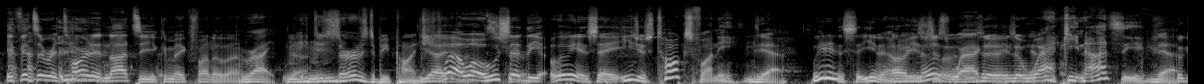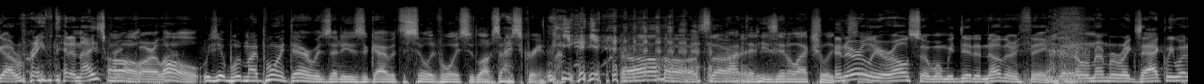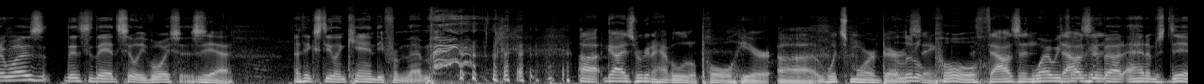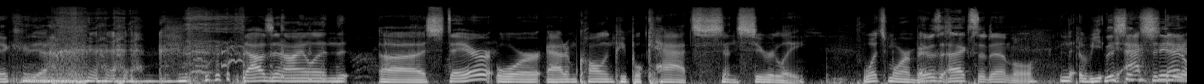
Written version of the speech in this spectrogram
if it's a retarded Nazi, you can make fun of them. right. He Mhm. deserves to be punched. Yeah. Well, whoa, who it's said the? We didn't say. He just talks funny. Yeah. We didn't see, You know. Oh, he's just knows? He's a, wacky. he's a Yeah. wacky Nazi Yeah. who got raped at an ice cream Oh, parlor. oh, yeah, but my point there was that he's a guy with the silly voice who loves ice cream. yeah, yeah. Oh, sorry. Not that he's intellectually. And disabled. earlier, also, when we did another thing that I don't remember exactly what it was, this they had silly voices. Yeah, I think stealing candy from them. Uh, guys, we're gonna have a little poll here. Uh, what's more embarrassing? a little poll. Thousand. Why are we thousand, talking about Adam's dick? Yeah. Thousand Island uh, stare or Adam calling people cats sincerely? What's more embarrassing? It was accidental. N- uh, The accidental,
